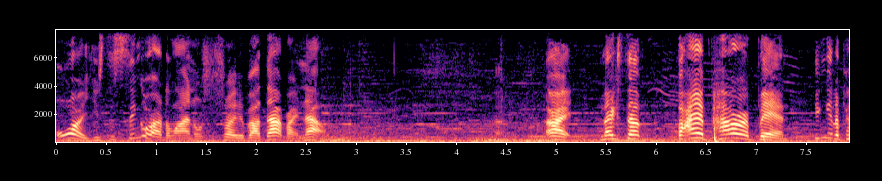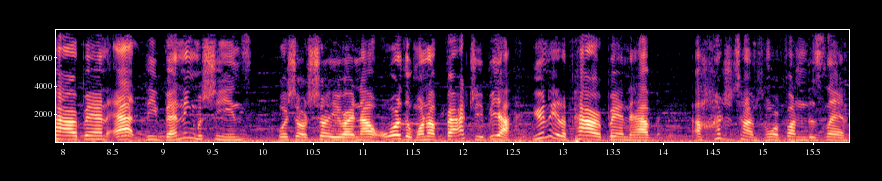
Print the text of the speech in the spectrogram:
or use the single rider line, which I'll show you about that right now. All right, next up, buy a power band. You can get a power band at the vending machines, which I'll show you right now, or the One Up Factory. But yeah, you're need a power band to have a hundred times more fun in this land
